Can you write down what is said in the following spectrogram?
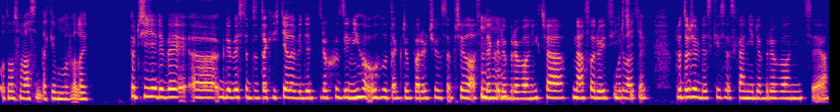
o tom jsme vlastně taky mluvili. Určitě, kdyby, uh, kdybyste to taky chtěli vidět trochu z jiného úhlu, tak doporučuji se přihlásit mm-hmm. jako mhm. dobrovolník třeba v následujících Určitě. letech, protože vždycky se schání dobrovolníci a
